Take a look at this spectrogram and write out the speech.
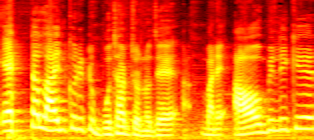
একটা লাইন করে একটু বোঝার জন্য যে মানে আওয়ামী লীগের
